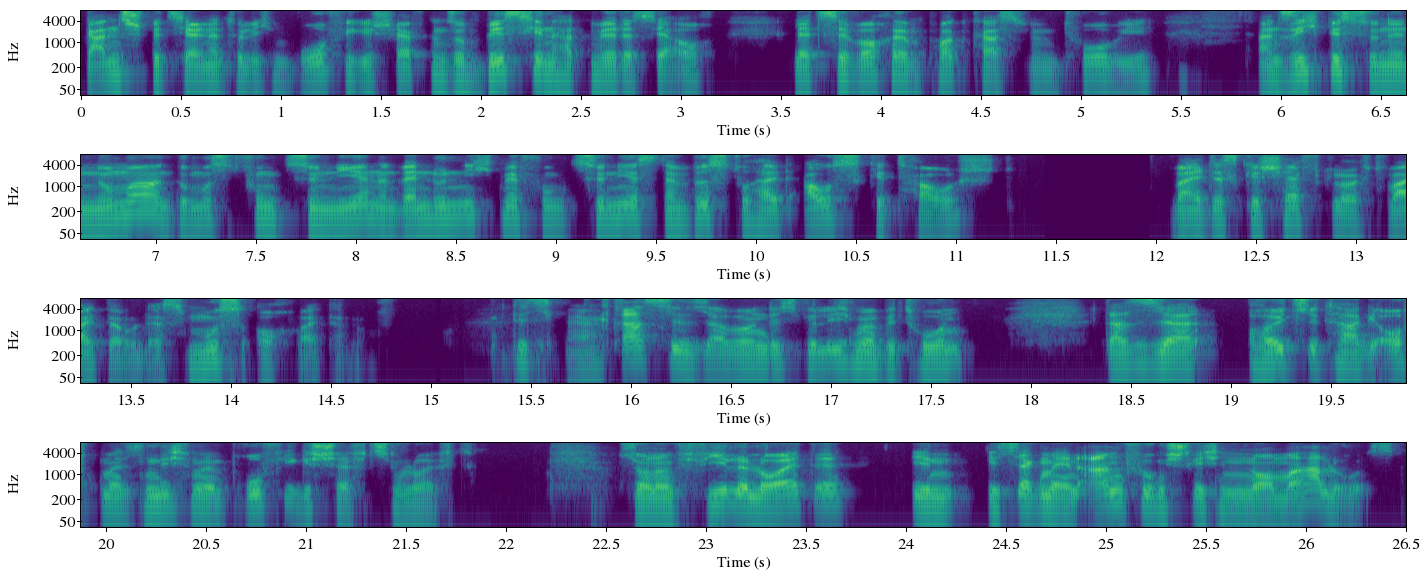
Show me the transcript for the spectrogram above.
ganz speziell natürlich im Profigeschäft, und so ein bisschen hatten wir das ja auch letzte Woche im Podcast mit dem Tobi. An sich bist du eine Nummer und du musst funktionieren. Und wenn du nicht mehr funktionierst, dann wirst du halt ausgetauscht, weil das Geschäft läuft weiter und es muss auch weiterlaufen. Das ja? Krasse ist aber, und das will ich mal betonen, dass es ja heutzutage oftmals nicht nur im Profigeschäft so läuft, sondern viele Leute in, ich sage mal in Anführungsstrichen, normalos,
